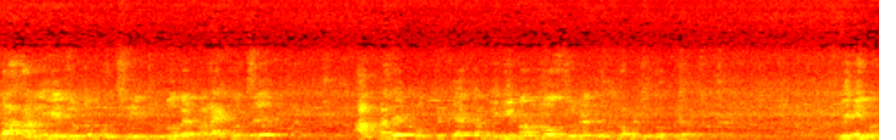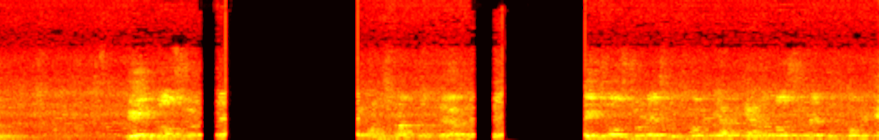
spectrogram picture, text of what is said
তা আমি এজন্য বলছি দুটো ব্যাপার। এক হচ্ছে আপনাদের প্রত্যেকে একটা মিনিমাম দশ জনের বুথ কমিটি করতে হবে। মিনিমাম। এই দশ জনের কনফার্ম করতে হবে। এই দশ জনের বুথ কমিটি আমি কেন দশ জনের বুথ কমিটি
